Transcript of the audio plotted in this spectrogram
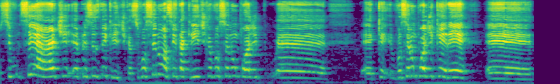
se, se é arte, é preciso ter crítica. Se você não aceita a crítica, você não pode, é, é, que, você não pode querer é,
